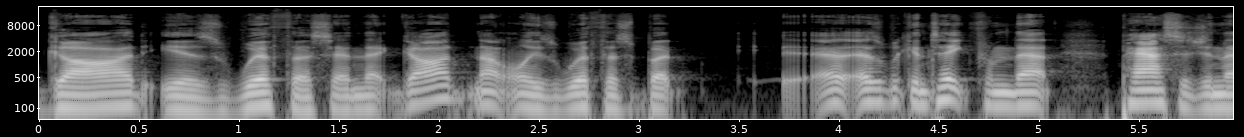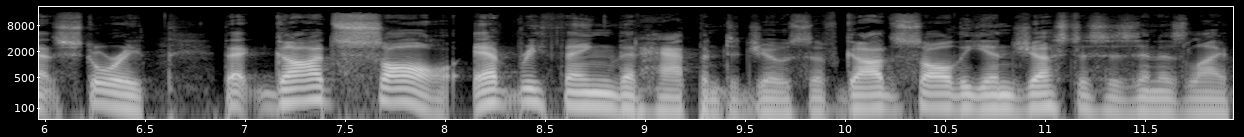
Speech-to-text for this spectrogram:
God is with us and that God not only is with us, but as we can take from that passage and that story, that God saw everything that happened to Joseph. God saw the injustices in his life.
